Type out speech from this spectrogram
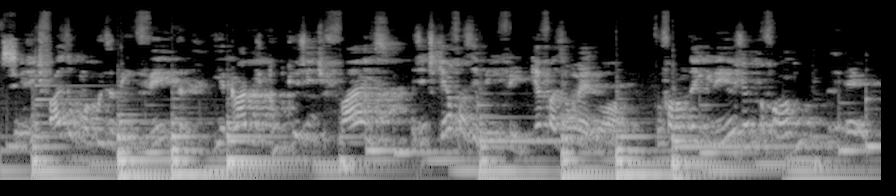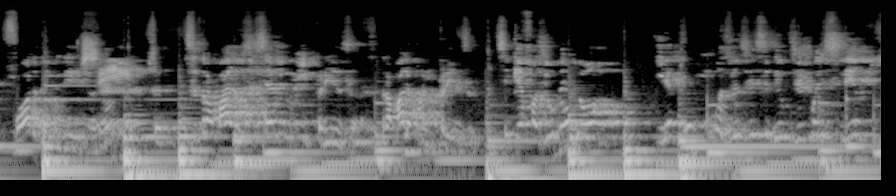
Se a gente faz alguma coisa bem feita, e é claro que tudo que a gente faz, a gente quer fazer bem feito, quer fazer o melhor. Estou falando da igreja, estou falando é, fora da igreja. Né? Você, você, trabalha, você serve numa empresa, você trabalha para uma empresa, você quer fazer o melhor. E é comum, às vezes, receber os reconhecimentos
